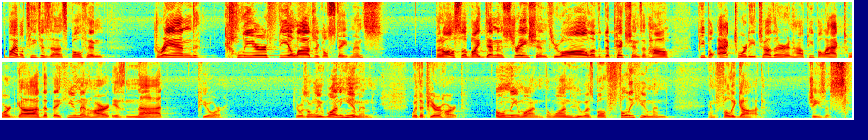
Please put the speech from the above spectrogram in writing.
the Bible teaches us, both in grand, clear theological statements, but also by demonstration through all of the depictions of how people act toward each other and how people act toward God, that the human heart is not pure. There was only one human with a pure heart. Only one, the one who was both fully human and fully God, Jesus.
